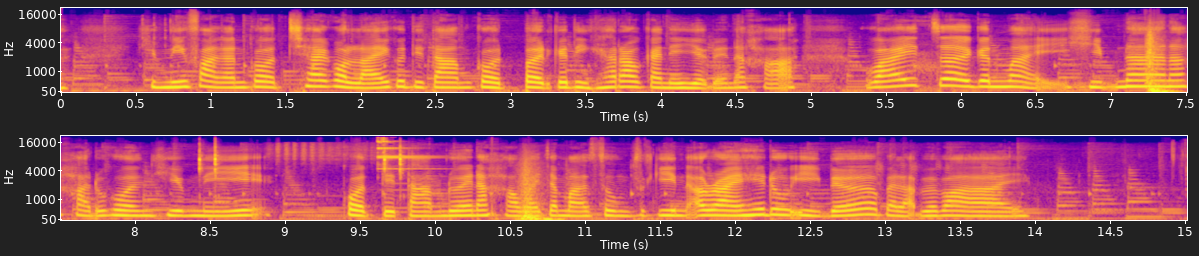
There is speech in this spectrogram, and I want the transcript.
คลิปนี้ฝากกันกดแชร์กดไลค์กดติดตามกดเปิดกระดิ่งให้เรากันเยอะๆด้วยนะคะ ไว้เจอกันใหม่คลิปหน้านะคะ ทุกคนคลิปนี้กดติดตามด้วยนะคะ ไว้จะมาสุ่มสกินอะไรให้ดูอีกเด้อไปละบ๊ายบาย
